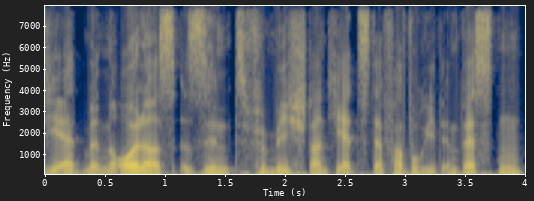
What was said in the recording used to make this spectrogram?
die Edmonton Oilers sind für mich Stand jetzt der Favorit im Westen.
